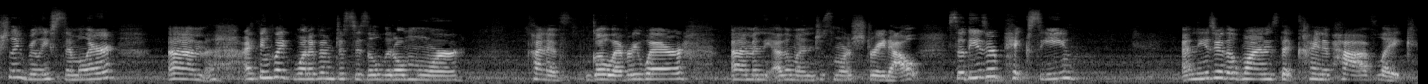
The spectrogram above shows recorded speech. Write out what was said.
Actually really similar. Um, I think like one of them just is a little more kind of go everywhere um, and the other one just more straight out. So these are Pixie and these are the ones that kind of have like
